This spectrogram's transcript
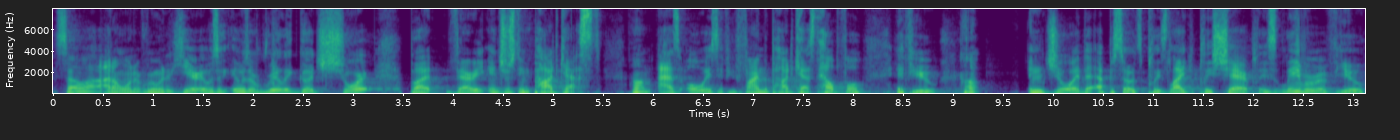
So uh, I don't want to ruin it here. It was a, it was a really good, short, but very interesting podcast. Um, as always, if you find the podcast helpful, if you uh, enjoy the episodes, please like, please share, please leave a review.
